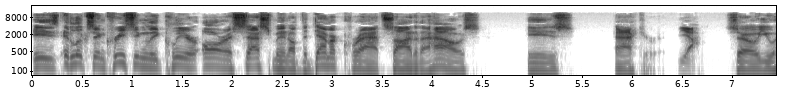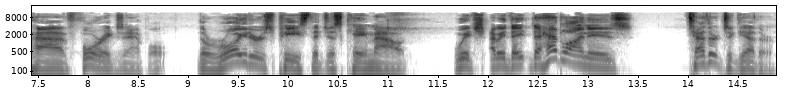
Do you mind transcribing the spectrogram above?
is. It looks increasingly clear our assessment of the Democrat side of the House is accurate. Yeah. So you have, for example, the Reuters piece that just came out, which, I mean, they, the headline is tethered together.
